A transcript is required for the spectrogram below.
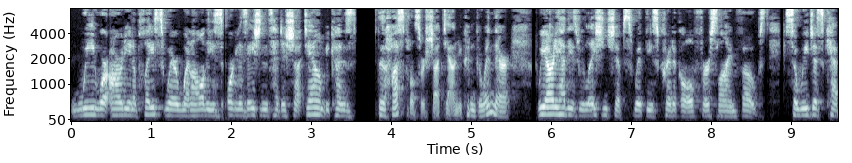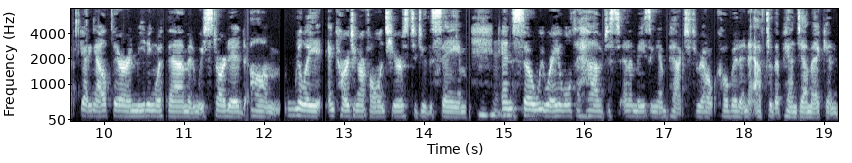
we were already in a place where when all these organizations had to shut down because the hospitals were shut down. You couldn't go in there. We already had these relationships with these critical first line folks. So we just kept getting out there and meeting with them. And we started um, really encouraging our volunteers to do the same. Mm-hmm. And so we were able to have just an amazing impact throughout COVID and after the pandemic. And,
